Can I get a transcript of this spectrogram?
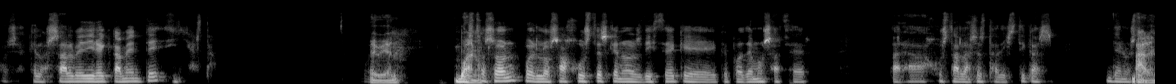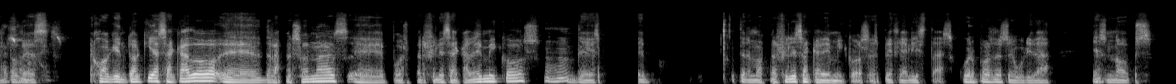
O sea, que los salve directamente y ya está. Muy bien. Bueno. Estos son pues, los ajustes que nos dice que, podemos hacer para ajustar las estadísticas de nuestros vale, Entonces, Joaquín, tú aquí has sacado eh, de las personas eh, pues perfiles académicos, eh, tenemos perfiles académicos, especialistas, cuerpos de seguridad, snobs,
